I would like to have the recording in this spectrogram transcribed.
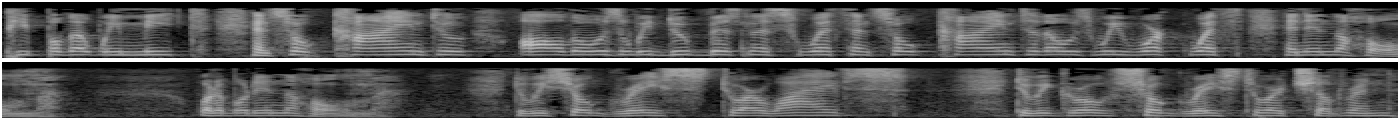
people that we meet and so kind to all those we do business with and so kind to those we work with and in the home. What about in the home? Do we show grace to our wives? Do we grow, show grace to our children?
